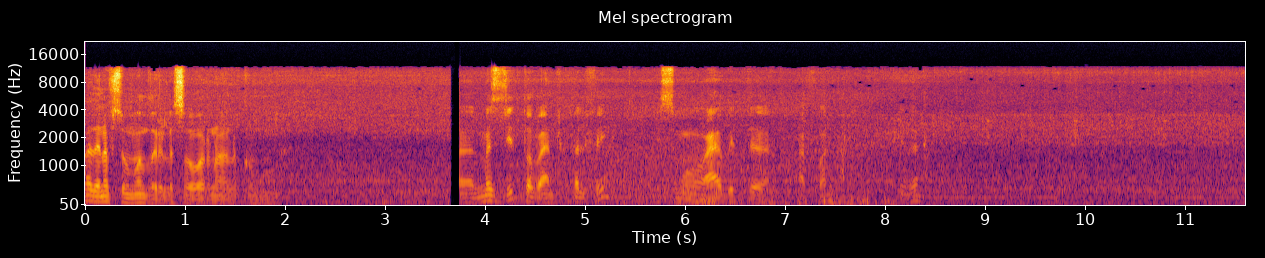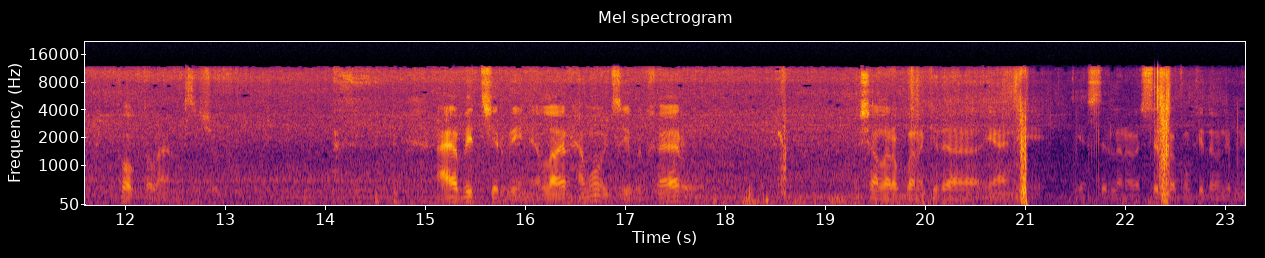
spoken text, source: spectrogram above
هذا نفس المنظر اللي صورناه لكم. المسجد طبعا خلفي اسمه عابد عفوا كذا. فوق طبعا المسجد شوف. عابد شربيني. الله يرحمه ويجزيه بالخير. وان شاء الله ربنا كذا يعني يسر لنا ويسر لكم كده ونبني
